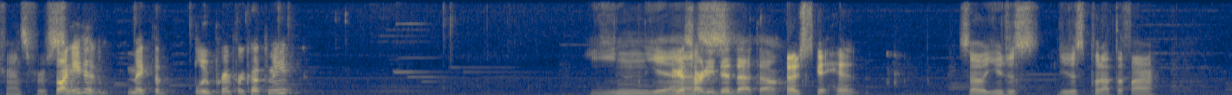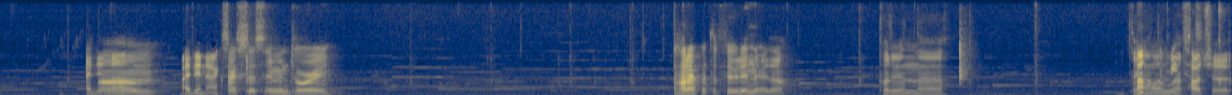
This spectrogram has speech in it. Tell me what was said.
Transfer. So I need to make the blueprint for cooked meat. Yeah. I guess I already did that though. Did I just get hit? So you just you just put out the fire. I did not. Um, I didn't access, it. access inventory. How'd I put the food in there though? Put it in the thing Not on letting the me left. touch it.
